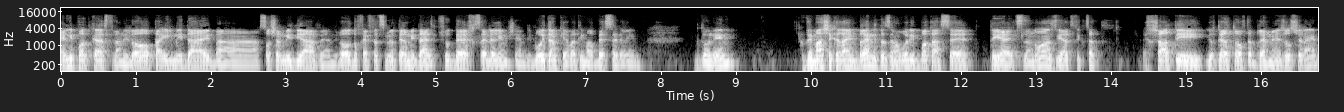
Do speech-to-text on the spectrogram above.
אין לי פודקאסט ואני לא פעיל מדי ב social media ואני לא דוחף את עצמי יותר מדי, זה פשוט דרך sellers שהם דיברו איתם, כי עבדתי עם הרבה sellers גדולים. ומה שקרה עם ברנד, אז הם אמרו לי בוא תעשה, תייעץ לנו, אז ייעצתי קצת, הכשרתי יותר טוב את ה brand manager שלהם,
